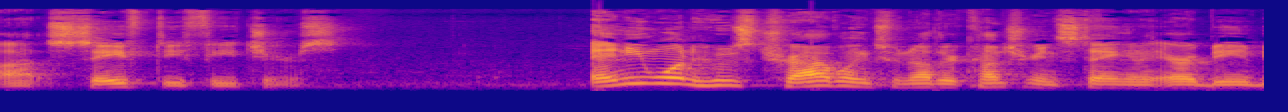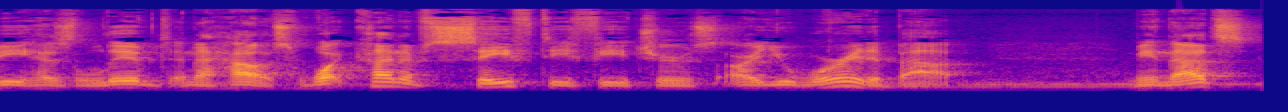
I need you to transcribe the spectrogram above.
uh, safety features. Anyone who's traveling to another country and staying in an Airbnb has lived in a house. What kind of safety features are you worried about? I mean, that's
